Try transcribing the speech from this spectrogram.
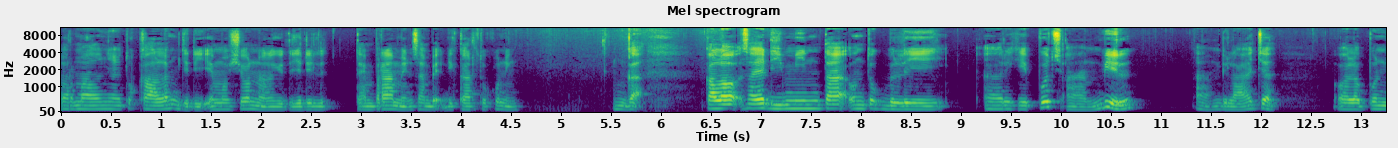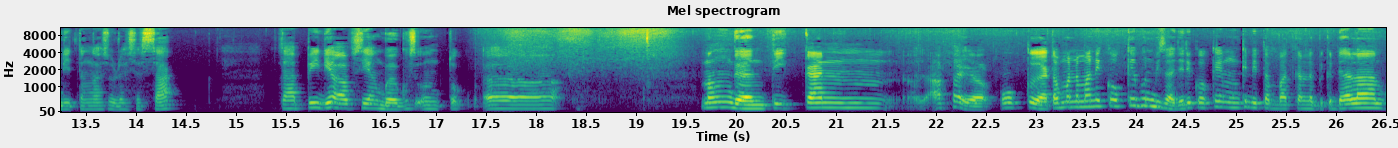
normalnya itu kalem jadi emosional gitu jadi temperamen sampai di kartu kuning enggak. Kalau saya diminta untuk beli uh, Ricky Puig ambil. Ambil aja. Walaupun di tengah sudah sesak. Tapi dia opsi yang bagus untuk uh, menggantikan apa ya koke. Atau menemani koke pun bisa. Jadi koke mungkin ditempatkan lebih ke dalam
